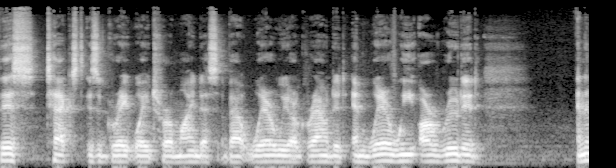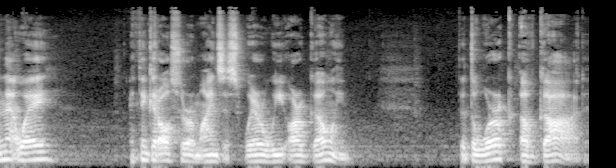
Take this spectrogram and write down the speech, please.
This text is a great way to remind us about where we are grounded and where we are rooted. And in that way, I think it also reminds us where we are going. That the work of God,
